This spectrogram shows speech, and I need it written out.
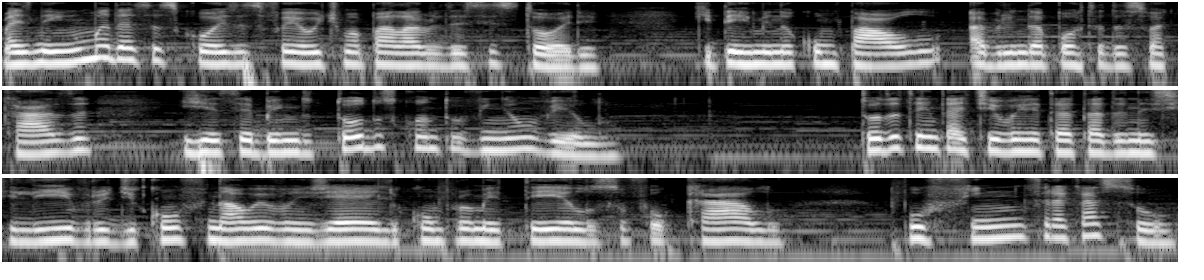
Mas nenhuma dessas coisas foi a última palavra dessa história, que termina com Paulo abrindo a porta da sua casa e recebendo todos quanto vinham vê-lo. Toda tentativa retratada neste livro de confinar o Evangelho, comprometê-lo, sufocá-lo, por fim fracassou.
